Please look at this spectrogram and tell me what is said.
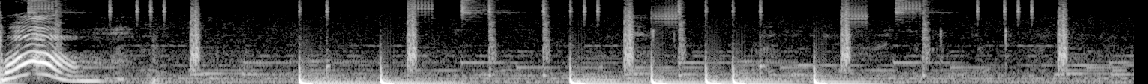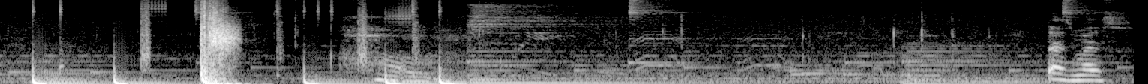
bomb. That's mess.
